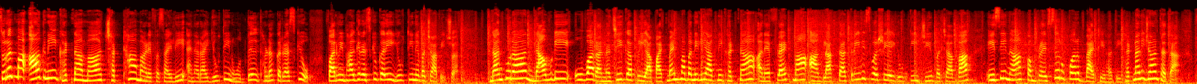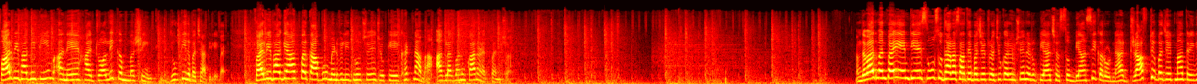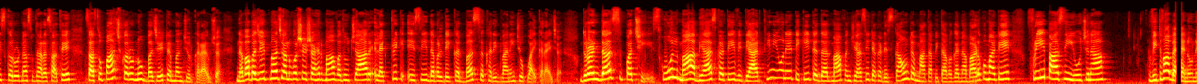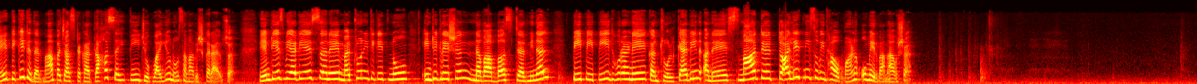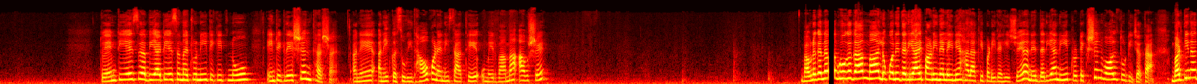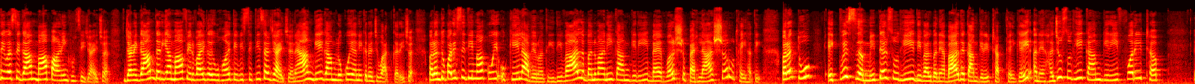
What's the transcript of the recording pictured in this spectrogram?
સુરતમાં આગની ઘટનામાં છઠ્ઠા માળે ફસાયેલી એનઆરઆઈ યુવતીનું દિલ ધડક રેસ્ક્યુ. ફાયર વિભાગે રેસ્ક્યુ કરી યુવતીને બચાવી છે. નાનપુરા, નાવડી ઓવારા નજીક પ્રિયા એપાર્ટમેન્ટમાં બનેલી આગની ઘટના અને ફ્લેટમાં આગ લાગતા ત્રેવીસ વર્ષીય યુવતી જીવ બચાવવા એસીના કમ્પ્રેસર ઉપર બેઠી હતી. ઘટનાની જાણ થતાં ફાયર વિભાગની ટીમ અને હાઇડ્રોલિક મશીનથી યુવતીને બચાવી લેવાઈ. ફાયર વિભાગે આગ પર કાબુ મેળવી લીધો છે જો કે ઘટનામાં આગ લાગવાનું કારણ અટપણ છે. અમદાવાદ મનપાએ શું સુધારા સાથે બજેટ રજૂ કર્યું છે અને રૂપિયા છસો બ્યાસી કરોડના ડ્રાફ્ટ બજેટમાં ત્રેવીસ કરોડના સુધારા સાથે સાતસો પાંચ કરોડનું બજેટ મંજૂર કરાયું છે. નવા બજેટમાં ચાલુ વર્ષે શહેરમાં વધુ ચાર electric AC double decker bus ખરીદવાની જોગવાઈ કરાઈ છે. ધોરણ દસ પછી સ્કૂલમાં અભ્યાસ કરતી વિદ્યાર્થીનીઓને ટિકિટ દરમાં પંચ્યાસી ટકા ડિસ્કાઉન્ટ માતા પિતા વગરના બાળકો માટે ફ્રી પાસની યોજના વિધવા બહેનોને ટિકિટ દરમાં પચાસ ટકા રાહત સહિતની જોગવાઈઓનો સમાવેશ કરાયો છે. એમટીએસ બીઆરટીએસ અને મેટ્રોની ટિકિટનું ઇન્ટિગ્રેશન, નવા બસ ટર્મિનલ, પીપીપી ધોરણે કંટ્રોલ કેબિન અને સ્માર્ટ ટોયલેટની સુવિધાઓ પણ ઉમેરવામાં આવશે. તો એમટીએસ બીઆરટીએસ મેટ્રોની ટિકિટનું ઇન્ટિગ્રેશન થશે અને અનેક સુવિધાઓ પણ એની સાથે ઉમેરવામાં આવશે. ભાવનગરના ઘોઘા ગામમાં લોકોને દરિયાઈ પાણીને લઈને હાલાકી પડી રહી છે અને દરિયાની પ્રોટેક્શન વોલ તૂટી જતા ભરતીના દિવસે ગામમાં પાણી ઘૂસી જાય છે. જાણે ગામ દરિયામાં ફેરવાઈ ગયું હોય તેવી સ્થિતિ સર્જાય છે અને આ અંગે ગામ લોકોએ અનેક રજૂઆત કરી છે. પરંતુ પરિસ્થિતિમાં કોઈ ઉકેલ આવ્યો નથી. દિવાલ બનવાની કામગીરી બે વર્ષ પહેલા શરૂ થઈ હતી. પરંતુ એકવીસ મીટર સુધી દિવાલ બન્યા બાદ કામગીરી ઠપ થઈ ગઈ અને હજુ સુધી કામગીરી ફરી ઠપ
